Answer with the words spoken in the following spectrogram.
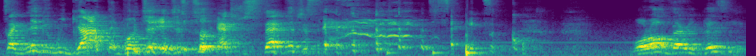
It's like, nigga, we got that, but it just took extra steps. Just, answer. We're all very busy.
